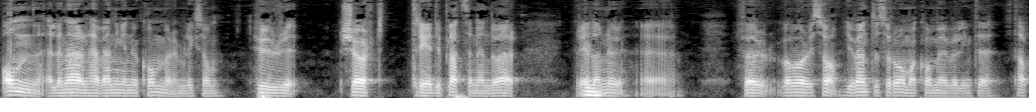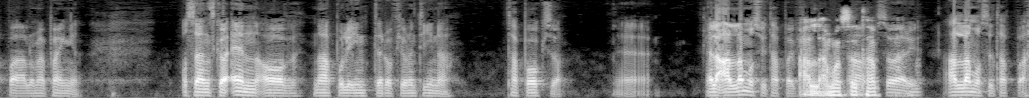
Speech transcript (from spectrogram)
om eller när den här vändningen nu kommer, liksom hur kört tredjeplatsen ändå är redan mm. nu. Eh, för vad var det vi sa? Juventus och Roma kommer väl inte tappa alla de här poängen. Och sen ska en av Napoli, Inter och Fiorentina tappa också. Eh, eller alla måste ju tappa. Alla måste ja, tappa. Så är det ju. Alla måste tappa.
